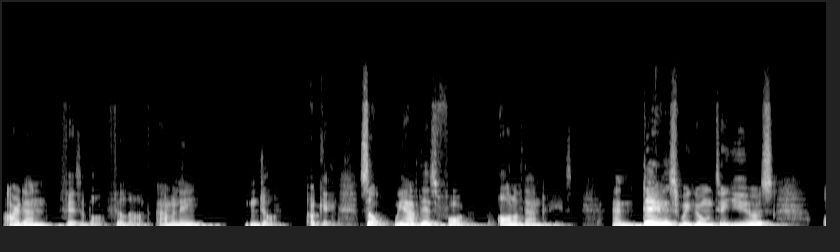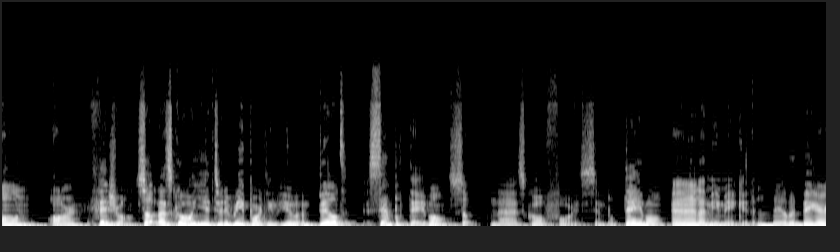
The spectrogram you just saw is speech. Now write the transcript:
are then visible, filled out. Emily and John. Okay, so we have this for all of the employees. And this we're going to use on our visual. So let's go here to the reporting view and build a simple table. So let's go for a simple table and let me make it a little bit bigger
